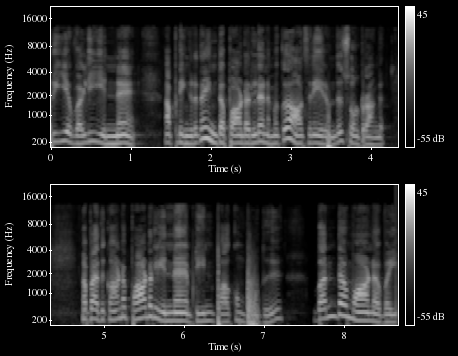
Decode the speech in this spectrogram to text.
உரிய வழி என்ன அப்படிங்கிறத இந்த பாடலில் நமக்கு ஆசிரியர் வந்து சொல்கிறாங்க அப்போ அதுக்கான பாடல் என்ன அப்படின்னு பார்க்கும்போது பந்தமானவை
